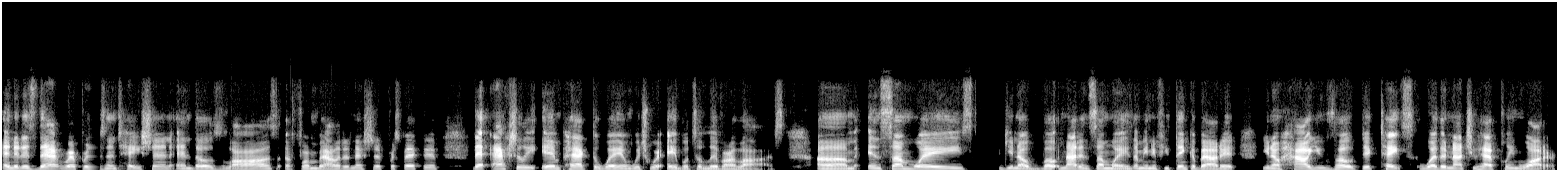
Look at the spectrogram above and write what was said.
and it is that representation and those laws uh, from ballot initiative perspective that actually impact the way in which we're able to live our lives. Um, in some ways, you know, vote not in some ways. I mean, if you think about it, you know, how you vote dictates whether or not you have clean water.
